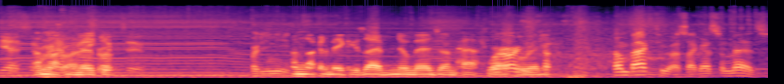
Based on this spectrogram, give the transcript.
Yes, yeah, so I'm not gonna make truck it. too. What do you need? I'm not gonna make it because I have no meds. I'm half Where life are already. Co- Come back to us. I got some meds.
